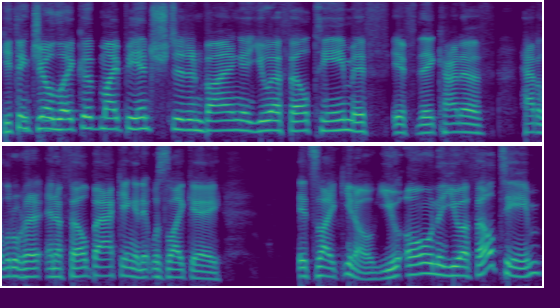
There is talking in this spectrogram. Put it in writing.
You think Joe Lacob might be interested in buying a UFL team if if they kind of had a little bit of NFL backing and it was like a it's like, you know, you own a UFL team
